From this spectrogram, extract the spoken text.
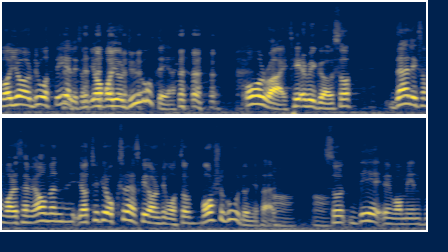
vad gör du åt det? Liksom? Ja, vad gör du åt det? All right, here we go. Så där liksom var det så här, ja men jag tycker också det här ska göra någonting åt, så varsågod ungefär. Ja, ja. Så det var min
